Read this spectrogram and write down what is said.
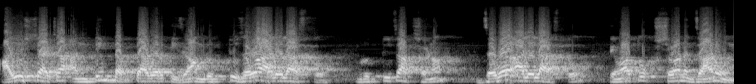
आयुष्याच्या अंतिम टप्प्यावरती जेव्हा मृत्यू जवळ आलेला असतो मृत्यूचा क्षण जवळ आलेला असतो तेव्हा तो क्षण जाणून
